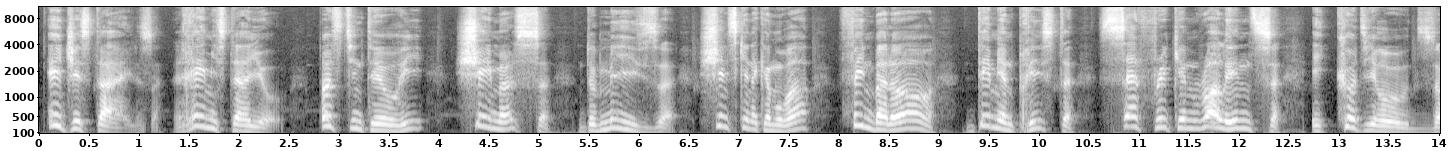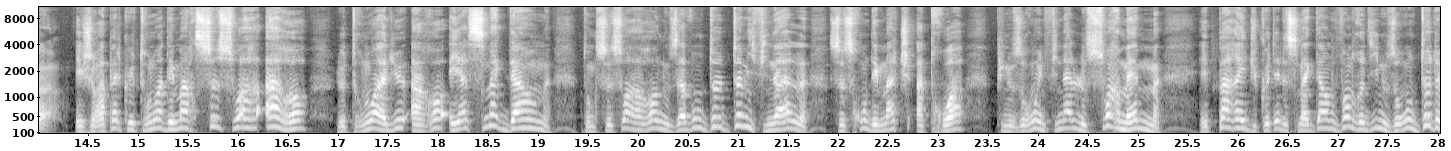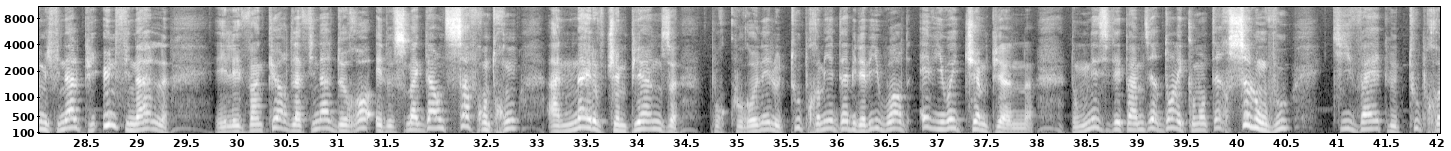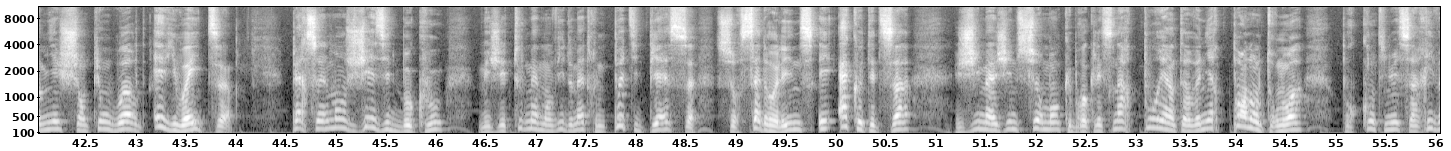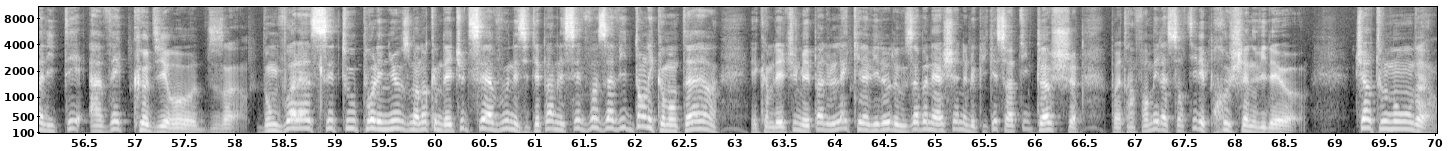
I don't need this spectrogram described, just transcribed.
AJ Styles, Rey Mysterio, Austin Theory, Sheamus, The Miz, Shinsuke Nakamura, Finn Balor, Damian Priest, Seth Freaking Rollins et Cody Rhodes. Et je rappelle que le tournoi démarre ce soir à Raw. Le tournoi a lieu à Raw et à SmackDown. Donc ce soir à Raw, nous avons deux demi-finales. Ce seront des matchs à trois. Puis nous aurons une finale le soir même. Et pareil du côté de SmackDown, vendredi, nous aurons deux demi-finales puis une finale. Et les vainqueurs de la finale de Raw et de SmackDown s'affronteront à Night of Champions pour couronner le tout premier WWE World Heavyweight Champion. Donc n'hésitez pas à me dire dans les commentaires, selon vous, qui va être le tout premier champion World Heavyweight. Personnellement, j'hésite beaucoup, mais j'ai tout de même envie de mettre une petite pièce sur Seth Rollins et à côté de ça, j'imagine sûrement que Brock Lesnar pourrait intervenir pendant le tournoi pour continuer sa rivalité avec Cody Rhodes. Donc voilà, c'est tout pour les news. Maintenant, comme d'habitude, c'est à vous. N'hésitez pas à me laisser vos avis dans les commentaires. Et comme d'habitude, n'oubliez pas de liker la vidéo, de vous abonner à la chaîne et de cliquer sur la petite cloche pour être informé de la sortie des prochaines vidéos. Ciao tout le monde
